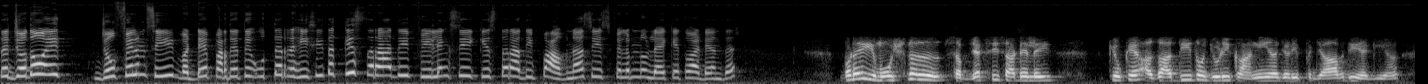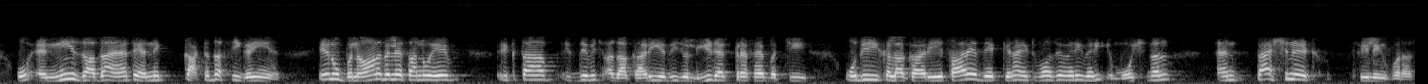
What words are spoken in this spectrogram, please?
ਤੇ ਜਦੋਂ ਇਹ ਜੋ ਫਿਲਮ ਸੀ ਵੱਡੇ ਪਰਦੇ ਤੇ ਉਤਰ ਰਹੀ ਸੀ ਤਾਂ ਕਿਸ ਤਰ੍ਹਾਂ ਦੀ ਫੀਲਿੰਗ ਸੀ ਕਿਸ ਤਰ੍ਹਾਂ ਦੀ ਭਾਵਨਾ ਸੀ ਇਸ ਫਿਲਮ ਨੂੰ ਲੈ ਕੇ ਤੁਹਾਡੇ ਅੰਦਰ? ਬੜੇ ਇਮੋਸ਼ਨਲ ਸਬਜੈਕਟ ਸੀ ਸਾਡੇ ਲਈ ਕਿਉਂਕਿ ਆਜ਼ਾਦੀ ਤੋਂ ਜੁੜੀ ਕਹਾਣੀਆਂ ਜਿਹੜੀ ਪੰਜਾਬ ਦੀ ਹੈਗੀਆਂ ਉਹ ਇੰਨੀ ਜ਼ਿਆਦਾ ਹੈ ਤੇ ਇੰਨੀ ਘੱਟ ਦੱਸੀ ਗਈ ਹੈ। ਇਹਨੂੰ ਬਣਾਉਣ ਵੇਲੇ ਸਾਨੂੰ ਇਹ ਇੱਕ ਤਾਂ ਇਸ ਦੇ ਵਿੱਚ ਅਦਾਕਾਰੀ, ਇਹਦੀ ਜੋ ਲੀਡ ਐਕਟਰੈਸ ਹੈ ਬੱਚੀ, ਉਹਦੀ ਕਲਾਕਾਰੀ ਸਾਰੇ ਦੇਖ ਕੇ ਨਾ it was a very very emotional and passionate feeling for us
